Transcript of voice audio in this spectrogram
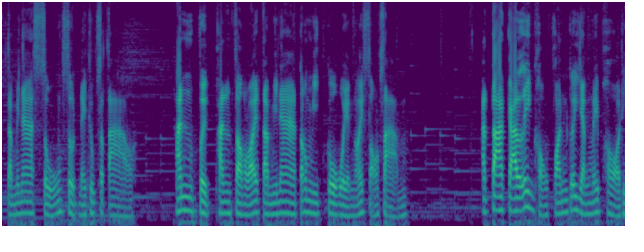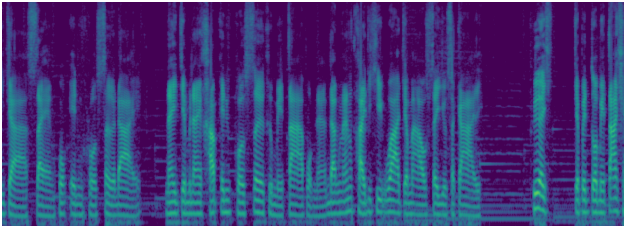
สตามินาสูงสุดในทุกสไตล์ท่านฝึก1,200สตามินาต้องมีโกอย่างน้อย2-3อั อัตราการเล่นของฟอนต์ก็ยังไม่พอที่จะแซงพวก Encroser ได้ ในเจมินายครับ Encroser คือเมตาผมนะ ดังนั้นใครที่คิดว่าจะมาเอาเซยูสกายเพื่อจะเป็นตัวเมตาช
